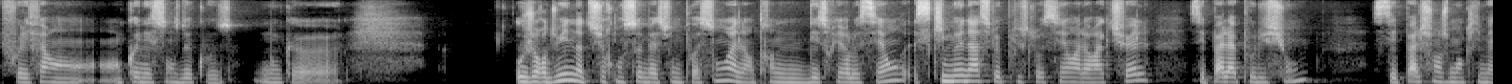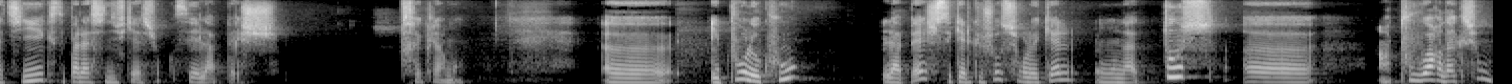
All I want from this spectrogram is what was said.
Il faut les faire en, en connaissance de cause. Donc Aujourd'hui, notre surconsommation de poissons, elle est en train de détruire l'océan. Ce qui menace le plus l'océan à l'heure actuelle, c'est pas la pollution, c'est pas le changement climatique, c'est pas l'acidification, c'est la pêche, très clairement. Euh, et pour le coup, la pêche, c'est quelque chose sur lequel on a tous euh, un pouvoir d'action,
